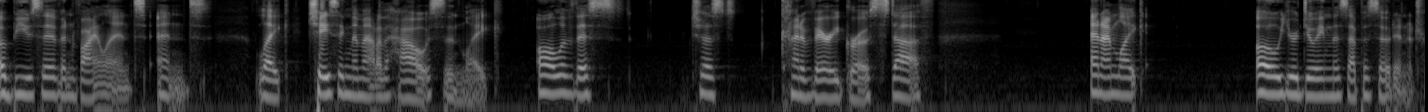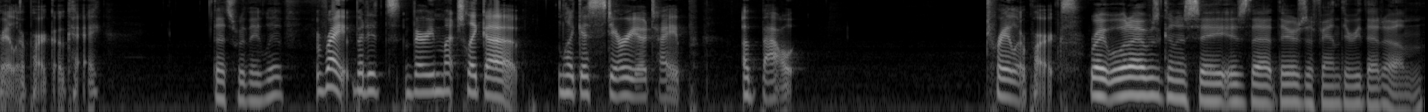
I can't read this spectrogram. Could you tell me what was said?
abusive and violent and like chasing them out of the house and like all of this just kind of very gross stuff. And I'm like, "Oh, you're doing this episode in a trailer park, okay?" That's where they live. Right, but it's very much like a like a stereotype about trailer parks. Right. What I was gonna say is that there's a fan theory that um,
